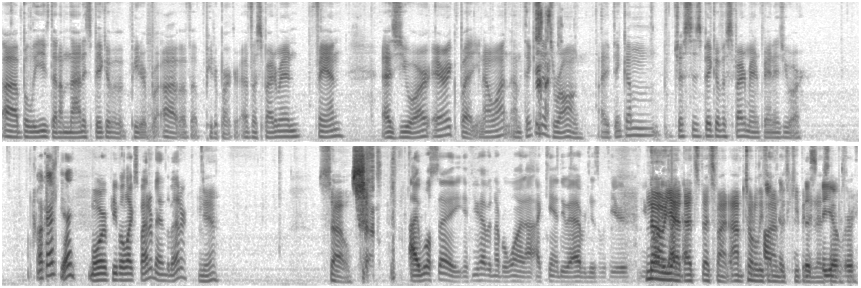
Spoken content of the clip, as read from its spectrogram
uh, believe that I'm not as big of a Peter uh, of a Peter Parker of a Spider-Man fan as you are, Eric. But you know what? I'm thinking that's wrong. I think I'm just as big of a Spider-Man fan as you are. Okay, yeah. More people like Spider-Man, the better. Yeah. So, I will say, if you have a number one, I, I can't do averages with your. You no, yeah, that's that's fine. I'm totally fine with keeping it as number over. three.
